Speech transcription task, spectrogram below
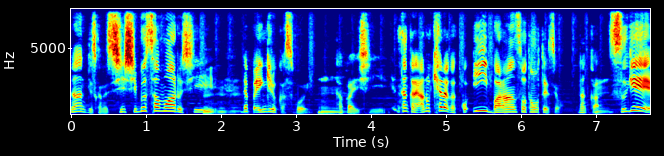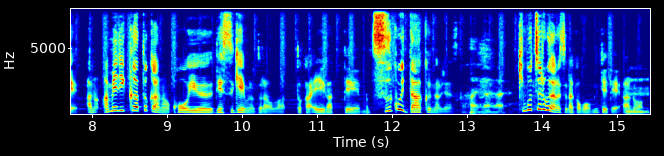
なんていうんですかね、し渋さもあるし、うんうんやっぱ演技力がすごいうん高いし、なんかね、あのキャラがこう、いいバランスを保ってるんですよ。なんかう、んすげえ、あの、アメリカとかのこういうデスゲームのドラマとか映画って、もうすごいダークになるじゃないですか。はいはいはい。気持ち悪くなるんですよ、なんかもう見てて。あの、うん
